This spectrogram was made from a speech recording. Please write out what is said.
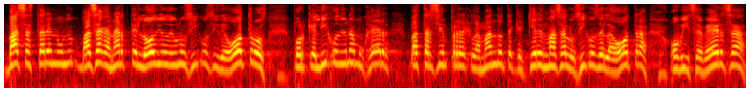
vas a estar en un, vas a ganarte el odio de unos hijos y de otros, porque el hijo de una mujer va a estar siempre reclamándote que quieres más a los hijos de la otra, o viceversa,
